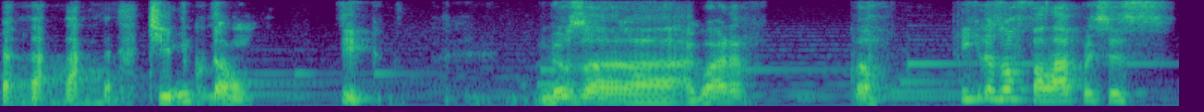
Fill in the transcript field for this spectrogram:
típico. Então, típico. Meus, uh, agora, bom, o que, que nós vamos falar para esses,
